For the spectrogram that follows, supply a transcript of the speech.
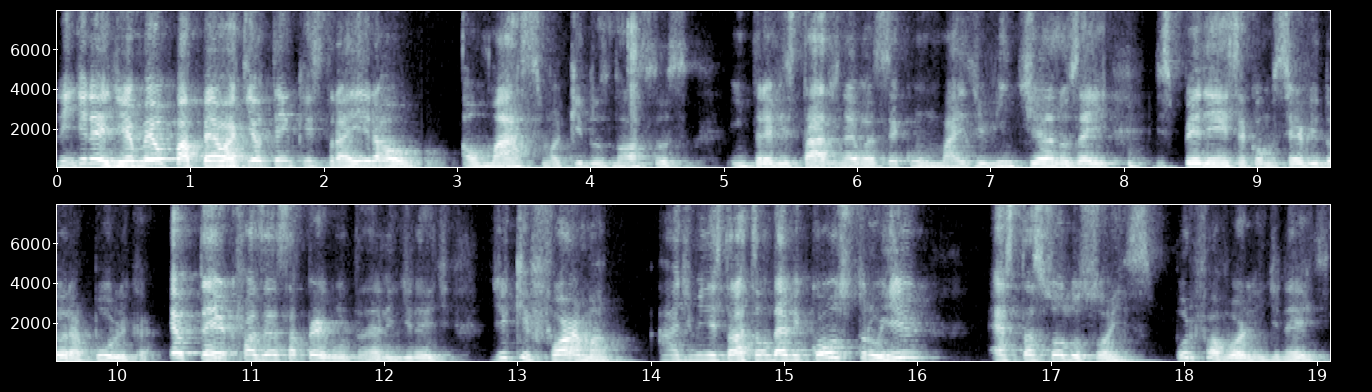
Lindineide, o meu papel aqui eu tenho que extrair ao, ao máximo aqui dos nossos entrevistados, né? Você com mais de 20 anos aí de experiência como servidora pública, eu tenho que fazer essa pergunta, né, Lindineide? De que forma a administração deve construir estas soluções? Por favor, Lindineide.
